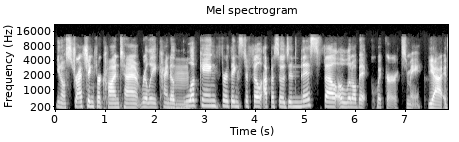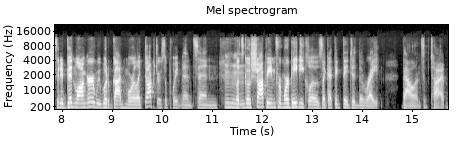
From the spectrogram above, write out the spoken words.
you know, stretching for content, really kind of Mhm. looking for things to fill episodes. And this felt a little bit quicker to me. Yeah. If it had been longer, we would have gotten more like doctor's appointments and let's go shopping for more baby clothes. Like, I think they did the right balance of time.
